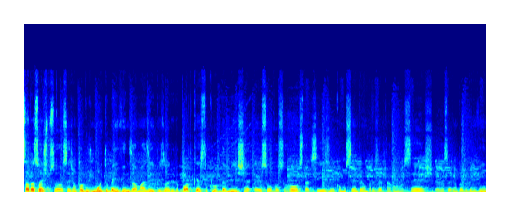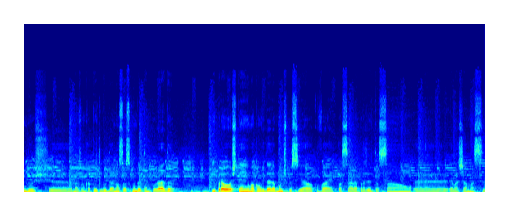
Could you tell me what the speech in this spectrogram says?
Saudações pessoal, sejam todos muito bem-vindos a mais um episódio do podcast do Clube da Misha. Eu sou o vosso host Tarcísio e como sempre é um prazer estar com vocês. Uh, sejam todos bem-vindos uh, a mais um capítulo da nossa segunda temporada. E para hoje tem uma convidada muito especial que vai passar a apresentação. Uh, ela chama-se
